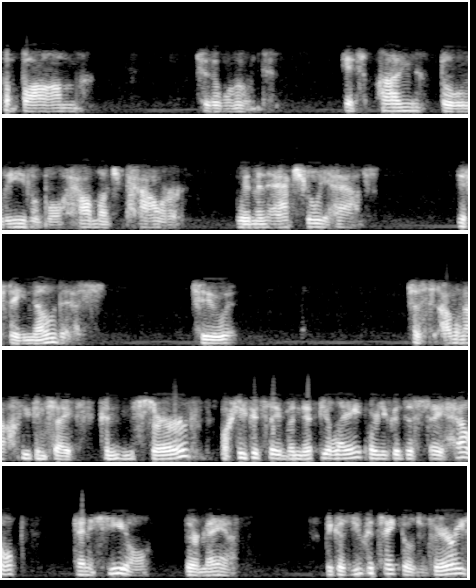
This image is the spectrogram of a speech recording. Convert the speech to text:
a balm to the wound. It's unbelievable how much power women actually have if they know this to just I want to you can say conserve or you could say manipulate or you could just say help and heal their man because you could take those very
